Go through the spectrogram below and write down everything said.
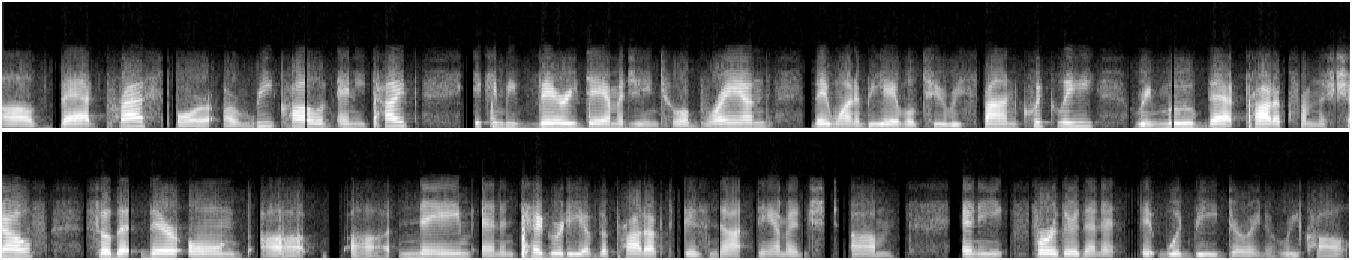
of bad press or a recall of any type, it can be very damaging to a brand they want to be able to respond quickly, remove that product from the shelf so that their own uh, uh, name and integrity of the product is not damaged um, any further than it, it would be during a recall.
